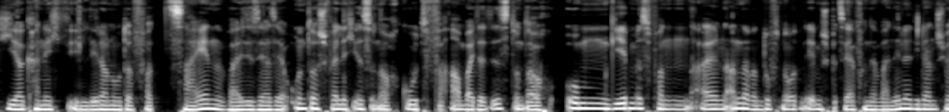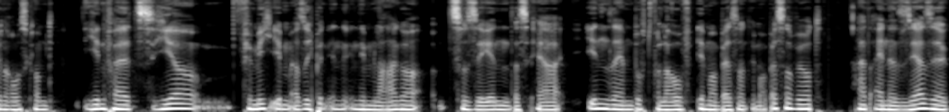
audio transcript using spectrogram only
Hier kann ich die Ledernote verzeihen, weil sie sehr, sehr unterschwellig ist und auch gut verarbeitet ist und auch umgeben ist von allen anderen Duftnoten, eben speziell von der Vanille, die dann schön rauskommt. Jedenfalls hier für mich eben, also ich bin in, in dem Lager zu sehen, dass er in seinem Duftverlauf immer besser und immer besser wird. Hat eine sehr, sehr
